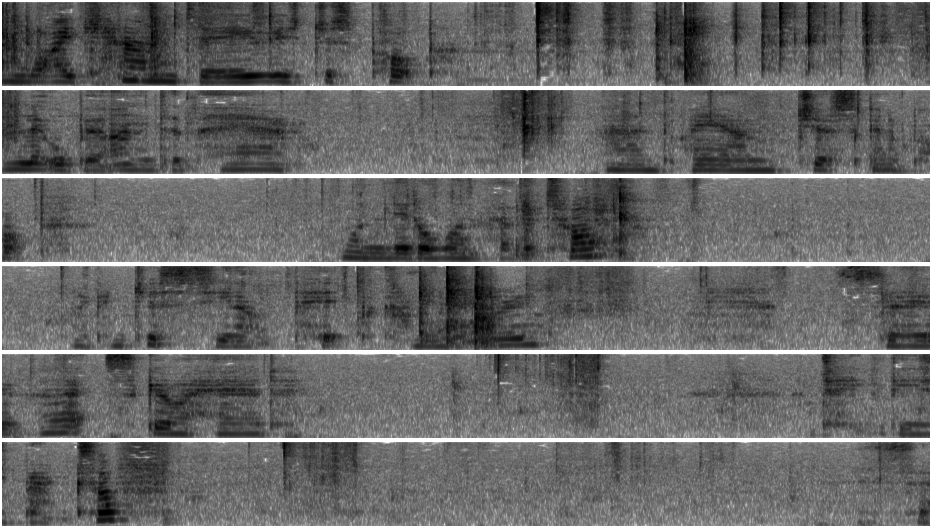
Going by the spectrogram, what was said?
and what I can do is just pop a little bit under there. And I am just going to pop one little one at the top. I can just see that pip coming through. So let's go ahead and take these backs off so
